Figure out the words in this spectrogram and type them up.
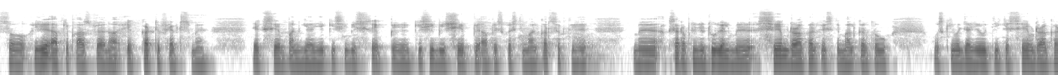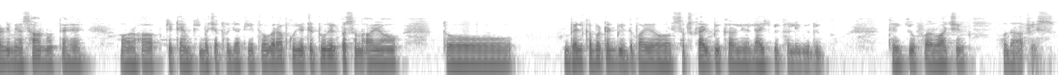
सो so, ये आपके पास जो है ना एक कट इफ़ेक्ट्स में एक शेप बन गया। ये किसी भी शेप पे किसी भी शेप पे आप इसको इस्तेमाल कर सकते हैं। मैं अक्सर अपने ट्यूटोरियल में शेप ड्रा करके इस्तेमाल करता हूँ। उसकी वजह ये होती है कि शेप ड्रा करने में आसान होता है और आपके टाइम की बचत हो जाती है। तो अगर आपको ये ट्यूटोरियल पसंद आया हो तो बेल का बटन भी दबाए और सब्सक्राइब भी कर लिया लाइक भी कर ली वीडियो को। थैंक यू फॉर वॉचिंग खुदा हाफिज़।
